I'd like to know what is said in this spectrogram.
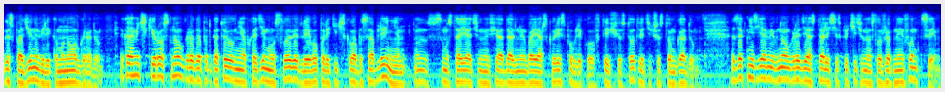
господину Великому Новгороду. Экономический рост Новгорода подготовил необходимые условия для его политического обособления в самостоятельную феодальную Боярскую республику в 1000 1136 году. За князьями в Новгороде остались исключительно служебные функции.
